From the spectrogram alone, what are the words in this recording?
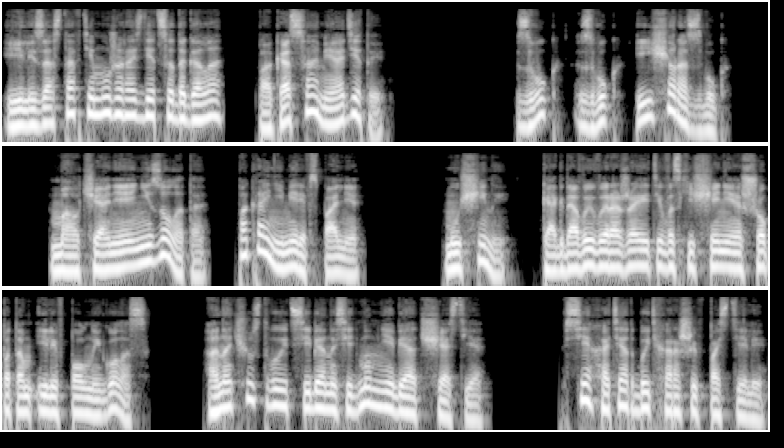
Или заставьте мужа раздеться догола, пока сами одеты? Звук, звук и еще раз звук. Молчание не золото, по крайней мере в спальне. Мужчины, когда вы выражаете восхищение шепотом или в полный голос, она чувствует себя на седьмом небе от счастья. Все хотят быть хороши в постели.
